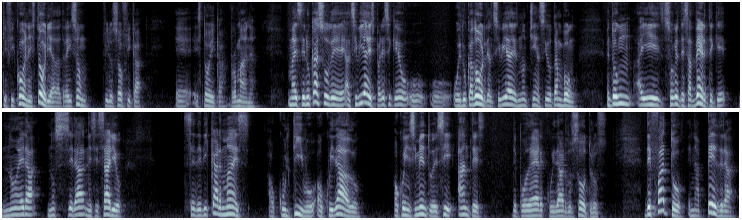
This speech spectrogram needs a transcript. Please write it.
que ficou na história da tradição filosófica estoica romana. Mas no caso de Alcibiades, parece que o, educador de Alcibiades não tinha sido tão bom. Então, aí Sócrates adverte que no, era, no será necesario se dedicar más al cultivo, al cuidado, al conocimiento de sí antes de poder cuidar los otros. De fato, en la pedra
